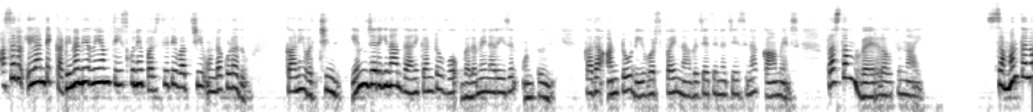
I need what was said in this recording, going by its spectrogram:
అసలు ఇలాంటి కఠిన నిర్ణయం తీసుకునే పరిస్థితి వచ్చి ఉండకూడదు. కానీ వచ్చింది. ఏం జరిగినా దానికంటూ ఓ బలమైన రీజన్ ఉంటుంది. కదా అంటూ డివోర్స్పై నాగచైతన్య చేసిన కామెంట్స్ ప్రస్తుతం వైరల్ అవుతున్నాయి. సమంతను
